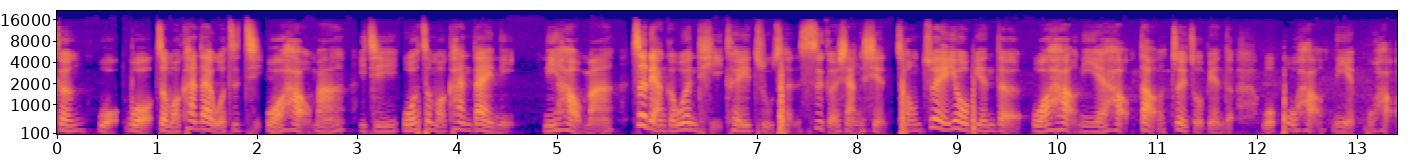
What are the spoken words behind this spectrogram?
跟我，我怎么看待我自己，我好吗？以及我怎么看待你，你好吗？这两个问题可以组成四个象限，从最右边的我好你也好，到最左边的我不好你也不好。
